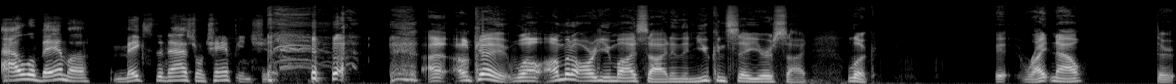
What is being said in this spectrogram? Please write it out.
Alabama makes the national championship. I, okay, well, I'm going to argue my side and then you can say your side. Look, it, right now, there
